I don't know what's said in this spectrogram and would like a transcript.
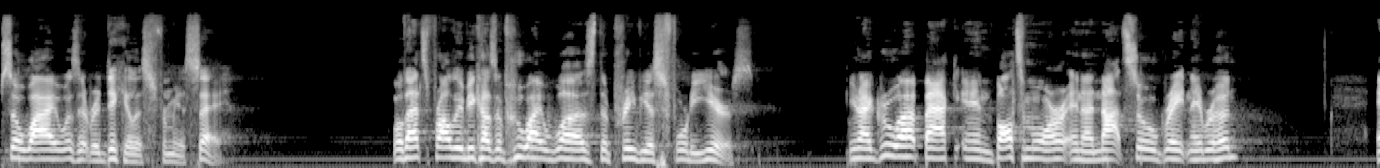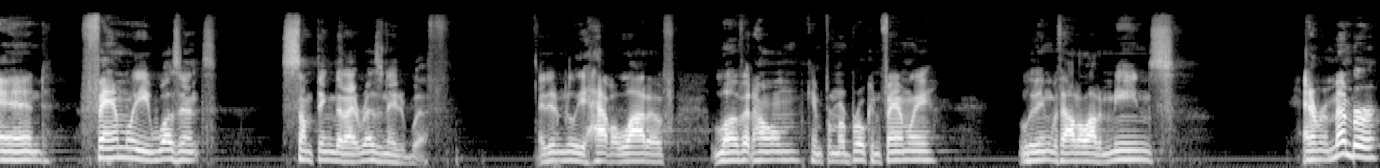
So, why was it ridiculous for me to say? Well, that's probably because of who I was the previous 40 years. You know, I grew up back in Baltimore in a not so great neighborhood, and family wasn't something that I resonated with. I didn't really have a lot of love at home, came from a broken family, living without a lot of means. And I remember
